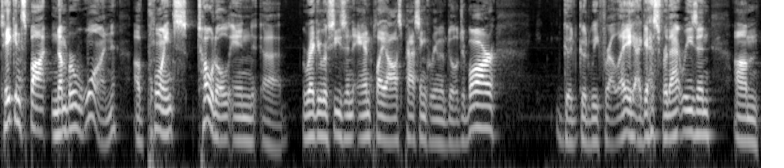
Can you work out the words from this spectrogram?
taken spot number one of points total in uh, regular season and playoffs, passing Kareem Abdul-Jabbar. Good, good week for LA, I guess, for that reason. Um,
